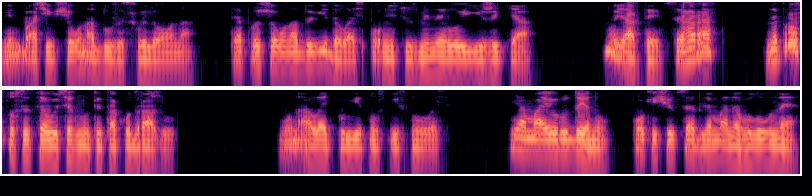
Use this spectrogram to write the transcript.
Він бачив, що вона дуже схвильована. Те, про що вона довідалась, повністю змінило її життя. Ну як ти, все гаразд? Не просто все це осягнути так одразу. Вона ледь помітно усміхнулась. Я маю родину, поки що це для мене головне.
